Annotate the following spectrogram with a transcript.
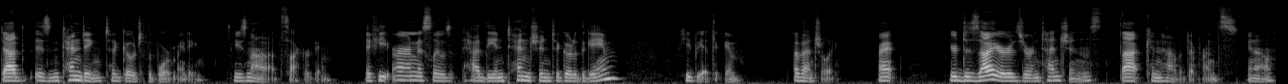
Dad is intending to go to the board meeting. He's not at the soccer game. If he earnestly was, had the intention to go to the game, he'd be at the game eventually, right? Your desires, your intentions, that can have a difference, you know?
